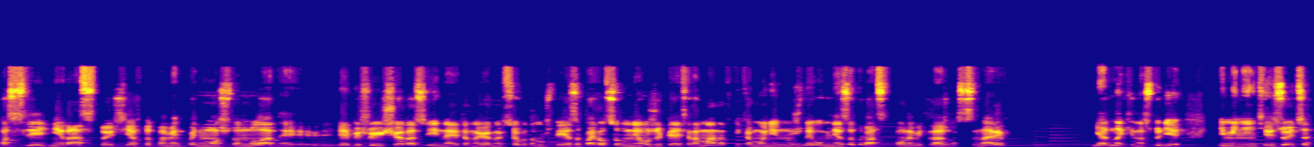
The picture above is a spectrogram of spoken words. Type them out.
последний раз, то есть я в тот момент понимал, что ну ладно, я пишу еще раз, и на этом, наверное, все, потому что я запарился, у меня уже 5 романов, никому не нужны, у меня за 20 полнометражных сценариев, ни одна киностудия ими не интересуется,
